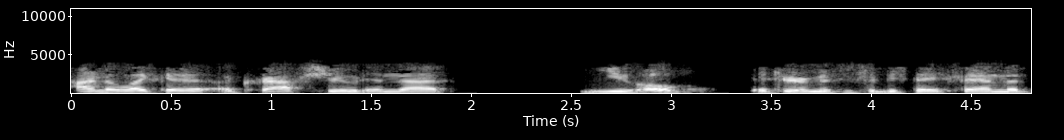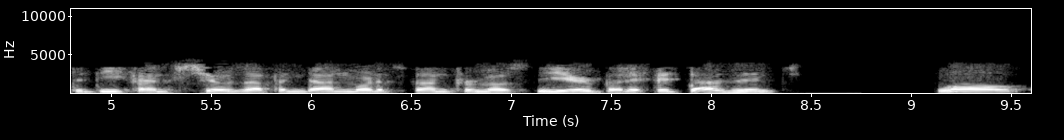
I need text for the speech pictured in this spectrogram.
kind of like a, a crapshoot in that you hope if you're a Mississippi State fan that the defense shows up and done what it's done for most of the year. But if it doesn't, well,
